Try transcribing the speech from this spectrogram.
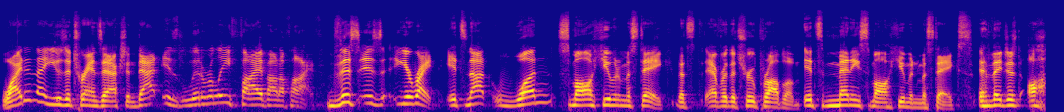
why didn't I use a transaction? That is literally five out of five. This is, you're right. It's not one small human mistake that's ever the true problem. It's many small human mistakes. And they just all.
